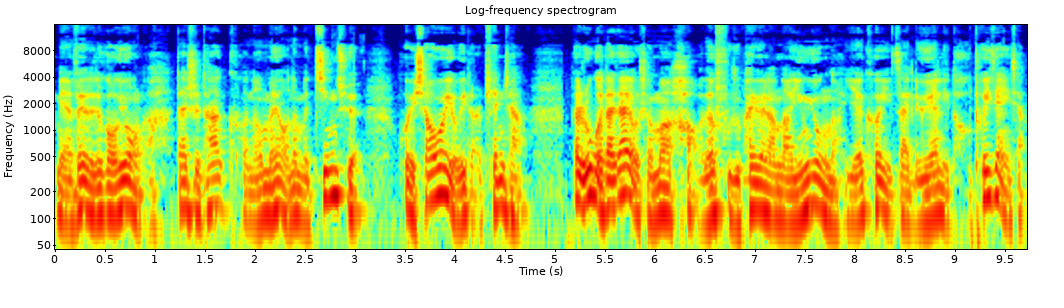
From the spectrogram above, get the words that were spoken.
免费的就够用了啊，但是它可能没有那么精确，会稍微有一点偏差。那如果大家有什么好的辅助拍月亮的应用呢，也可以在留言里头推荐一下。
